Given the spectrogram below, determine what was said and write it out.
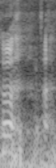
ha ha ha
